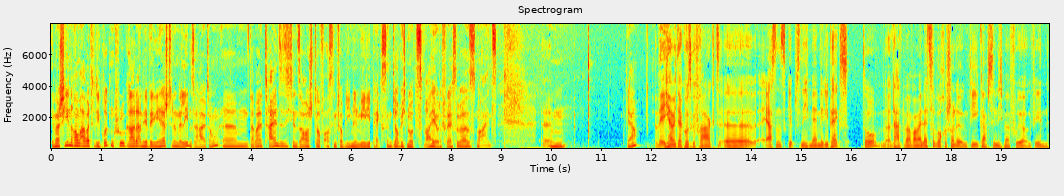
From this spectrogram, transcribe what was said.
Im Maschinenraum arbeitet die Brückencrew gerade an der Wiederherstellung der Lebenserhaltung. Ähm, dabei teilen sie sich den Sauerstoff aus den verbliebenen Medipacks. Sind, glaube ich, nur zwei oder vielleicht sogar ist es nur eins. Ähm, ja? Ich habe mich da kurz gefragt. Äh, erstens gibt es nicht mehr Medipacks. So, da hat, war man letzte Woche schon irgendwie, gab es die nicht mal früher irgendwie in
